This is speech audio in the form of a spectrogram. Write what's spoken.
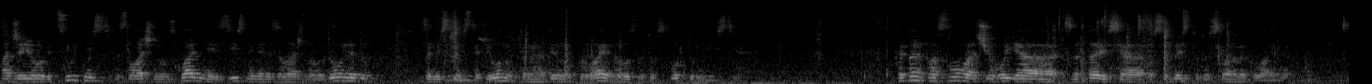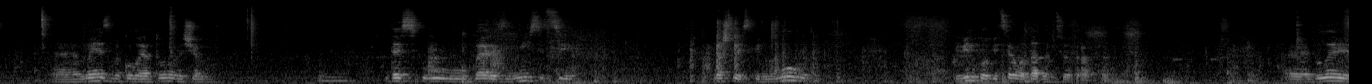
Адже його відсутність значно ускладнює здійснення незалежного догляду за міським стадіоном та негативно впливає на розвиток спорту в місті. Тепер два слова, чого я звертаюся особисто до Світлани Миколаївни. Е, Ми з Миколою Антоновичем десь у березні місяці знайшли спільну мову, і він пообіцяв дати нам цього трактора. Е, Були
